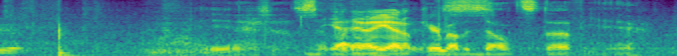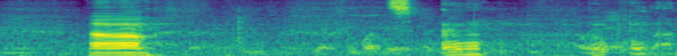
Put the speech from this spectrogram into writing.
Yeah, so it's Yeah, I, yeah, I don't care about the delve stuff. Yeah. Um. it's, uh. Oh, hold on.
